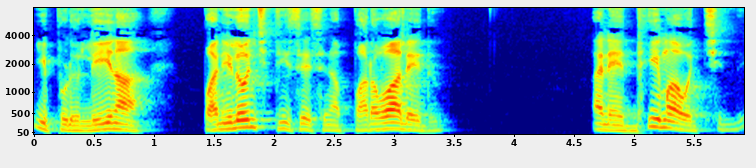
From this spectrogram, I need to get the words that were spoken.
ఇప్పుడు లీనా పనిలోంచి తీసేసిన పర్వాలేదు అనే ధీమా వచ్చింది.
